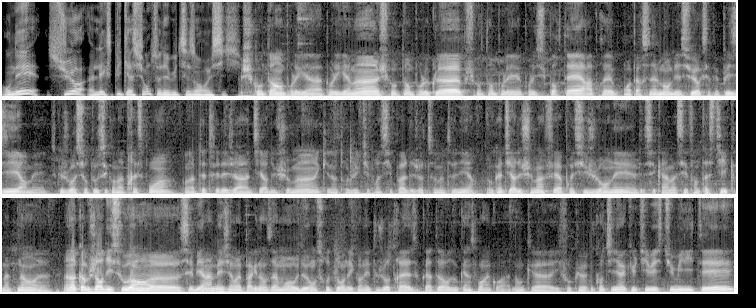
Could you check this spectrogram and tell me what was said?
on est sur l'explication de ce début de saison réussi. Je suis content pour les gars, pour les gamins, je suis content pour le club, je suis content pour les, pour les supporters. Après, moi personnellement, bien sûr que ça fait plaisir, mais ce que je vois surtout, c'est qu'on a 13 points. On a peut-être fait déjà un tiers du chemin, qui est notre objectif principal déjà de se maintenir. Donc un tiers du chemin fait après 6 journées, c'est quand même assez fantastique. Maintenant, euh, maintenant comme je leur dis souvent, euh, c'est bien, mais j'aimerais pas que dans un mois ou deux, on se retourne et qu'on ait toujours 13 ou 14 ou 15 points. Donc euh, il faut que on continue à cultiver cette humilité,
